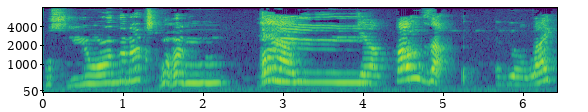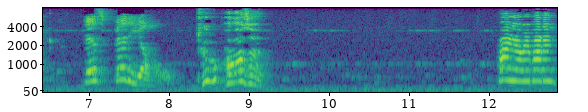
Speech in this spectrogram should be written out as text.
We'll see you on the next one. Bye. Give a thumbs up if you like this video. To pause it. Bye, everybody.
